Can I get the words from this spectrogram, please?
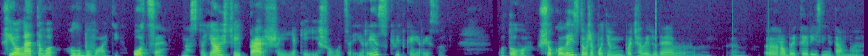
фіолетово-голубуваті. Оце настоящий перший, який ішов. Оце ірис, квітка ірису. Отого, що колись, то вже потім почали люди е, е, робити різні там, е,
